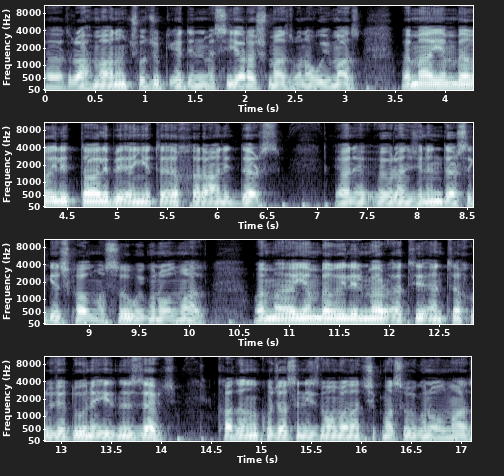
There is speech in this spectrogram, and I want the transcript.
Evet, Rahman'ın çocuk edinmesi yaraşmaz, ona uymaz. Ve ma yenbeği littalibi en yeteehhara anid ders. Yani öğrencinin derse geç kalması uygun olmaz. Ve ma yenbeği lil mer'ati en tehruce dune izni zevc. Kadının kocasının izni olmadan çıkması uygun olmaz.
